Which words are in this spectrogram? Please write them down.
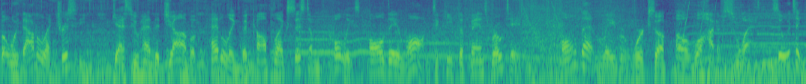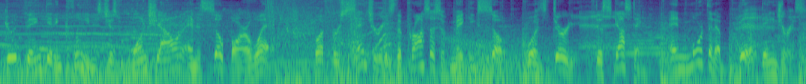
but without electricity, guess who had the job of pedaling the complex system of pulleys all day long to keep the fans rotating? All that labor works up a lot of sweat, so it's a good thing getting clean is just one shower and a soap bar away. But for centuries, the process of making soap was dirty, disgusting, and more than a bit dangerous.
